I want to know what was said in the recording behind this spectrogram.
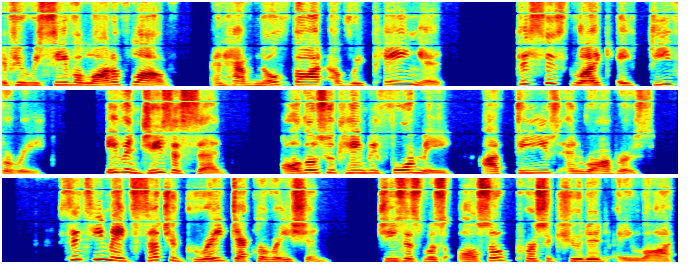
If you receive a lot of love and have no thought of repaying it, this is like a thievery. Even Jesus said, All those who came before me are thieves and robbers. Since he made such a great declaration, Jesus was also persecuted a lot.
